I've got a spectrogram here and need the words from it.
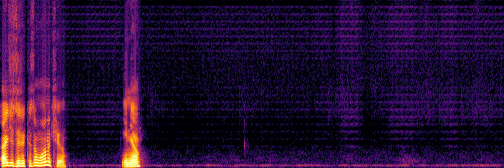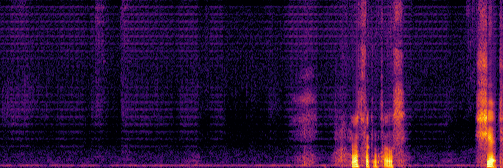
I just did it because I wanted to. You know? That's fucking close. Shit.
